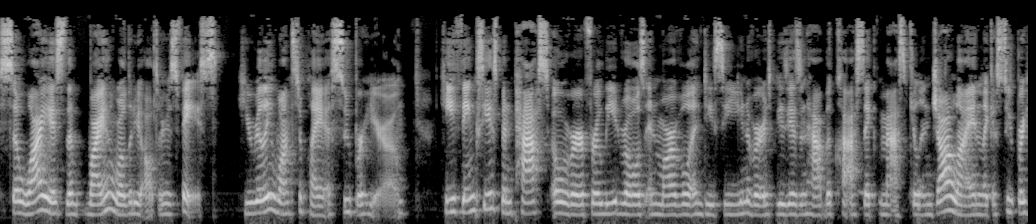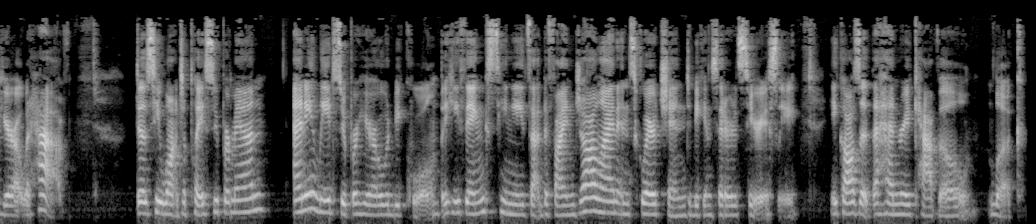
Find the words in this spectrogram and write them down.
So why is the why in the world did he alter his face? He really wants to play a superhero. He thinks he has been passed over for lead roles in Marvel and DC universe because he doesn't have the classic masculine jawline like a superhero would have. Does he want to play Superman? Any lead superhero would be cool, but he thinks he needs that defined jawline and square chin to be considered seriously. He calls it the Henry Cavill look.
